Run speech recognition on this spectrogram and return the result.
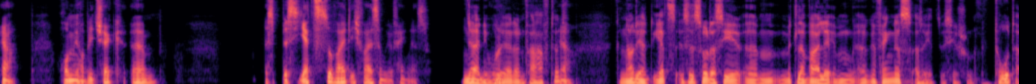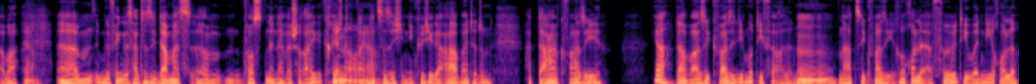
ja, Romy Hoblicek ähm, ist bis jetzt, soweit ich weiß, im Gefängnis. Ja, die wurde ja dann verhaftet. Ja. Genau, die hat, jetzt ist es so, dass sie ähm, mittlerweile im äh, Gefängnis, also jetzt ist sie schon tot, aber Ja. ähm, im Gefängnis hatte sie damals ähm, einen Posten in der Wäscherei gekriegt. Genau, dann ja. hat sie sich in die Küche gearbeitet und hat da quasi, ja, da war sie quasi die Mutti für alle. Ne? Mhm. Da hat sie quasi ihre Rolle erfüllt, die Wendy-Rolle.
